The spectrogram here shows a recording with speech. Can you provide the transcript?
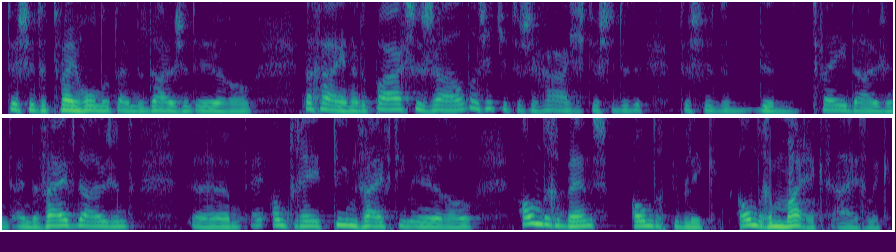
tussen de 200 en de 1000 euro. Dan ga je naar de Paarse zaal, dan zit je tussen gages tussen de, tussen de, de 2000 en de 5000. Uh, entree 10, 15 euro. Andere bands, ander publiek. Andere markt eigenlijk.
